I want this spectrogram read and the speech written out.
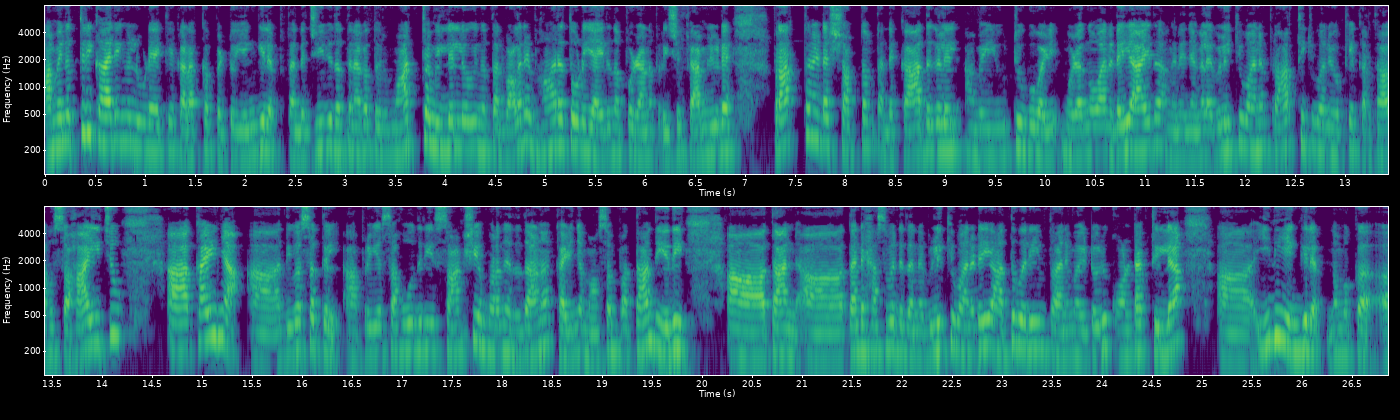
അമ്മൻ ഒത്തിരി കാര്യങ്ങളിലൂടെയൊക്കെ കടക്കപ്പെട്ടു. എങ്കിലും തന്റെ ജീവിതത്തിനകത്ത് ഒരു മാറ്റമില്ലല്ലോ എന്ന് താൻ വളരെ ഭാരത്തോടെയായിരുന്നപ്പോഴാണ് പ്രീശു ഫാമിലിയുടെ പ്രാർത്ഥനയുടെ ശബ്ദം തന്റെ കാതുകളിൽ അമ്മ യൂട്യൂബ് വഴി മുഴങ്ങുവാനിടയായത്. അങ്ങനെ ഞങ്ങളെ വിളിക്കുവാനും പ്രാർത്ഥിക്കുവാനും ഒക്കെ കർത്താവ് സഹായിച്ചു. കഴിഞ്ഞ ദിവസത്തിൽ പ്രിയ സഹോദരി സാക്ഷ്യം പറഞ്ഞതാണ് കഴിഞ്ഞ മാസം പത്താം തീയതി താൻ തന്റെ ഹസ്ബൻഡ് തന്നെ വിളിക്കുവാനിടയിൽ അതുവരെയും താനുമായിട്ട് ഒരു കോണ്ടാക്ട് ഇല്ല. ഇനിയെങ്കിലും നമുക്ക് ആ,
